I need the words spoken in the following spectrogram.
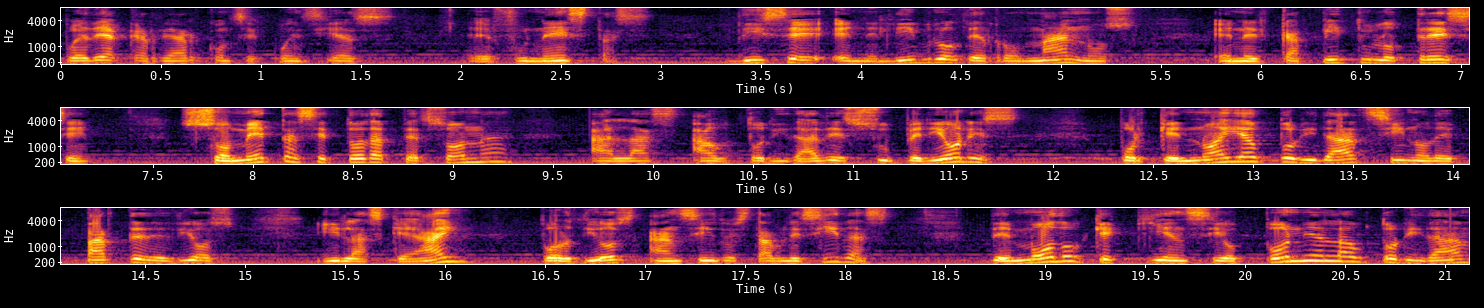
puede acarrear consecuencias eh, funestas. Dice en el libro de Romanos, en el capítulo 13, sométase toda persona a las autoridades superiores, porque no hay autoridad sino de parte de Dios, y las que hay por Dios han sido establecidas. De modo que quien se opone a la autoridad,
